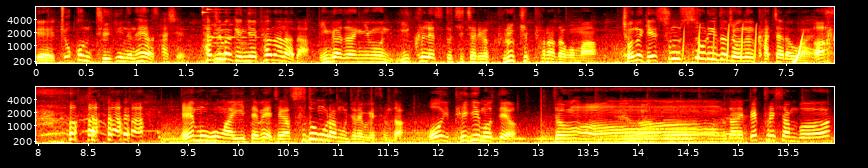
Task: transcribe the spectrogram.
예, 조금 들기는 해요, 사실. 하지만 굉장히 편안하다. 임 과장님은 이 클래스도 뒷자리가 그렇게 편하다고 막 저는 걔 숨소리도 저는 가짜라고 봐요. M50i 때문에 제가 수동으로 한번 운전해 보겠습니다. 어, 이 배기음 어때요? 좀, 그 다음에 백프레시 한 번.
